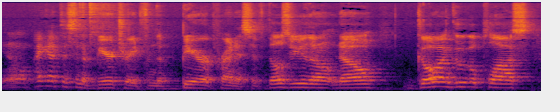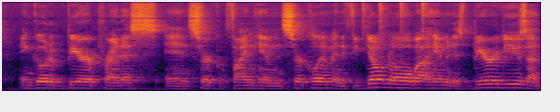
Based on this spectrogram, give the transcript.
You know, I got this in a beer trade from the Beer Apprentice. If those of you that don't know, go on Google Plus and go to Beer Apprentice and circle, find him and circle him. And if you don't know about him and his beer reviews on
